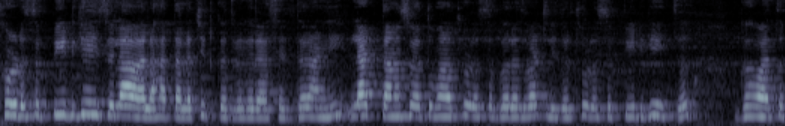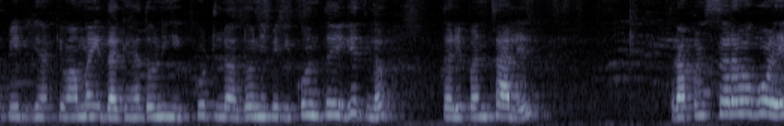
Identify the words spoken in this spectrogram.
थोडंसं पीठ घ्यायचं लावायला हाताला चिटकत वगैरे असेल तर. आणि लाटताना सुद्धा तुम्हाला थोडंसं गरज वाटली तर थोडंसं पीठ घ्यायचं. गव्हाचं पीठ घ्या किंवा मैदा घ्या दोन्ही कुठलं दोन्हीपैकी कोणतंही घेतलं तरी पण चालेल. तर आपण सर्व गोळे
